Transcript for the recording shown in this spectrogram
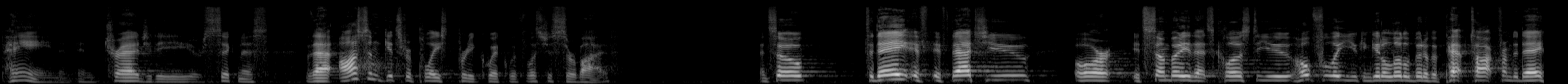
pain and, and tragedy or sickness, that awesome gets replaced pretty quick with let's just survive. And so today, if, if that's you or it's somebody that's close to you, hopefully you can get a little bit of a pep talk from today,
